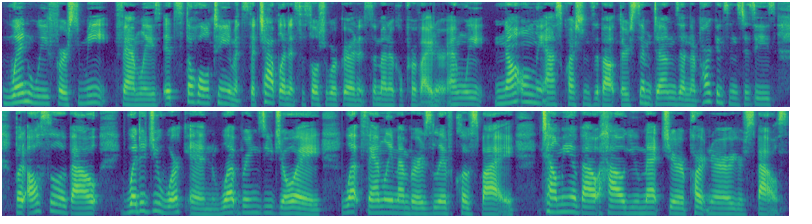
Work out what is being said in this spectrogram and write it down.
when we first meet families, it's the whole team. It's the chaplain, it's the social worker, and it's the medical provider. And we not only ask questions about their symptoms and their Parkinson's disease, but also about what did you work in? What brings you joy? What family members live close by? Tell me about how you met your partner or your spouse,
